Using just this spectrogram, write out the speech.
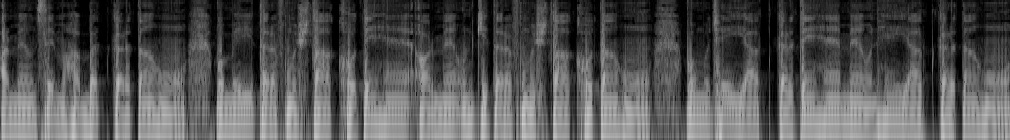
اور میں ان سے محبت کرتا ہوں۔ وہ میری طرف مشتاق ہوتے ہیں اور میں ان کی طرف مشتاق ہوتا ہوں۔ وہ مجھے یاد کرتے ہیں، میں انہیں یاد کرتا ہوں۔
